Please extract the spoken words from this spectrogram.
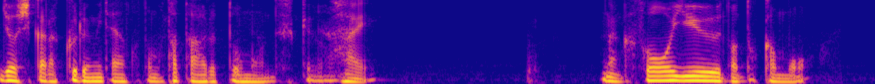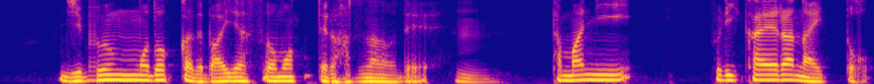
上司から来るみたいなことも多々あると思うんですけど、はい。なんかそういうのとかも自分もどっかでバイアスを持ってるはずなので、うん。たまに振り返らないと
